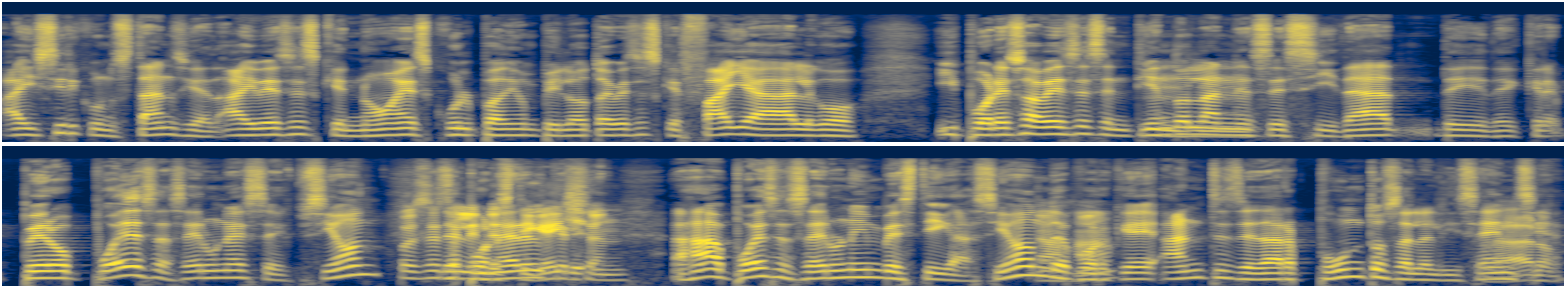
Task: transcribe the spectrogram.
hay circunstancias, hay veces que no es culpa de un piloto, hay veces que falla algo y por eso a veces entiendo la necesidad de, de pero puedes hacer una excepción, Pues es de el poner el ajá, puedes hacer una investigación de por qué antes de dar puntos a la licencia, Claro.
